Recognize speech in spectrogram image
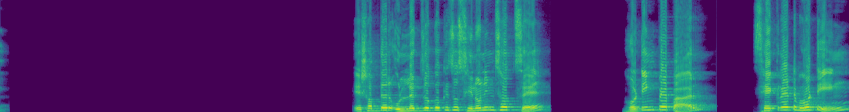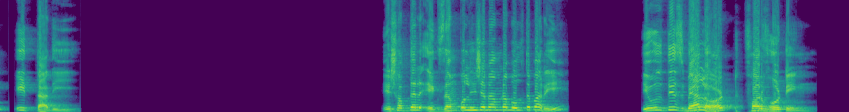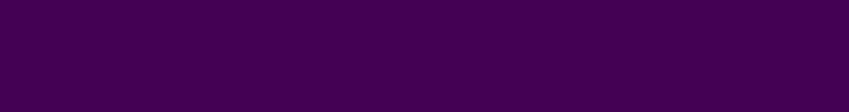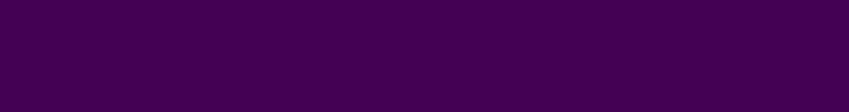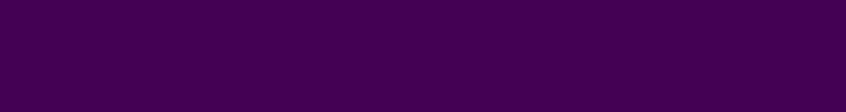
এ শব্দের উল্লেখযোগ্য কিছু সিনোনিমস হচ্ছে ভোটিং পেপার সেক্রেট ভোটিং ইত্যাদি। এ শব্দের এক্সাম্পল হিসেবে আমরা বলতে পারি use this ballot for voting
